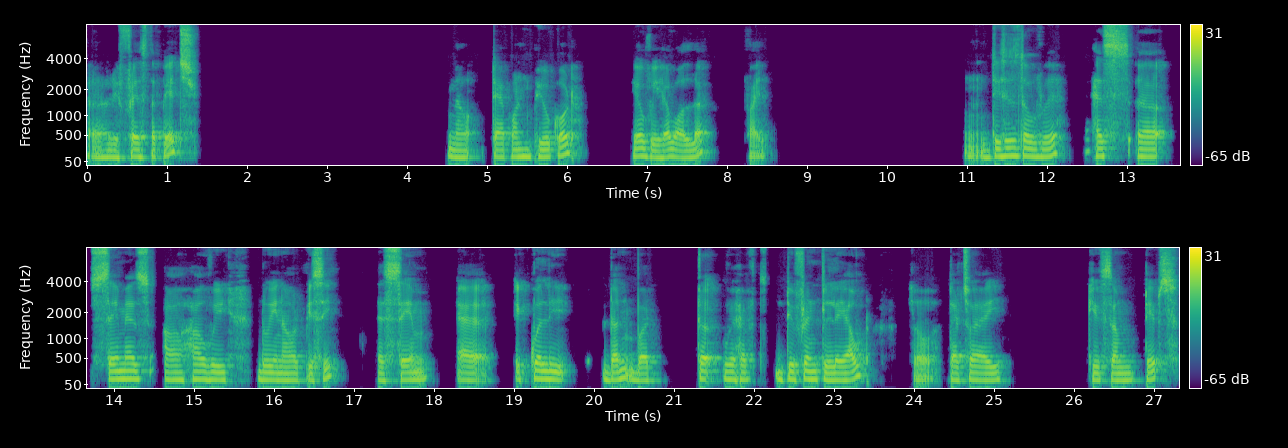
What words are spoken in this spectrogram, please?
Uh, refresh the page. Now tap on view code. Here we have all the file. Mm, this is the way as uh, same as uh, how we do in our pc as same uh, equally done but uh, we have different layout so that's why i give some tips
